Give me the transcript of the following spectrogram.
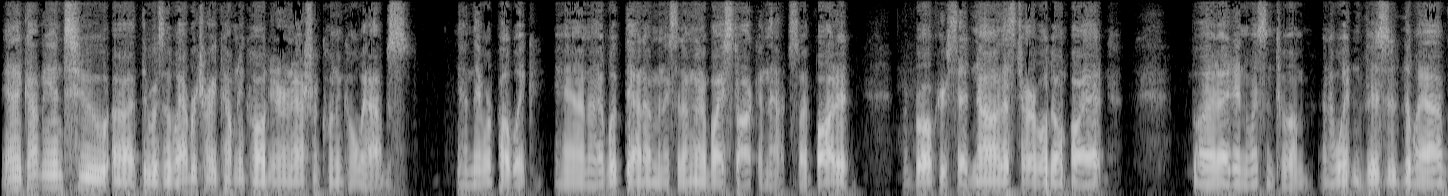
And it got me into, uh, there was a laboratory company called International Clinical Labs, and they were public. And I looked at them and I said, I'm going to buy stock in that. So I bought it. My broker said, no, that's terrible, don't buy it. But I didn't listen to him. And I went and visited the lab,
